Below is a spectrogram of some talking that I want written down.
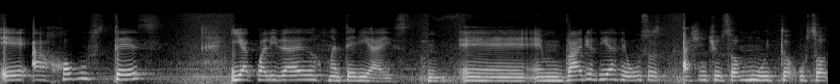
é a robustez e a qualidade dos materiais. É, em vários dias de uso a gente usou muito, usou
